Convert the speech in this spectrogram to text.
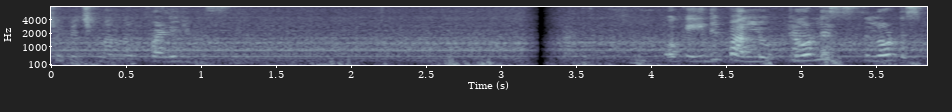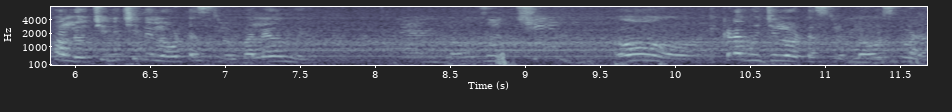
చూపించమన్నాం. పని చూపిస్తుంది. ఓకే ఇది పళ్ళు. లోటస్ లోటస్ పళ్ళు చిన్న చిన్న లోటస్లు భలే ఉంది. అండ్ బ్లౌజ్ వచ్చి ఓ ఇక్కడ బుజ్జి లోటస్లు బ్లౌజ్ కూడా.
